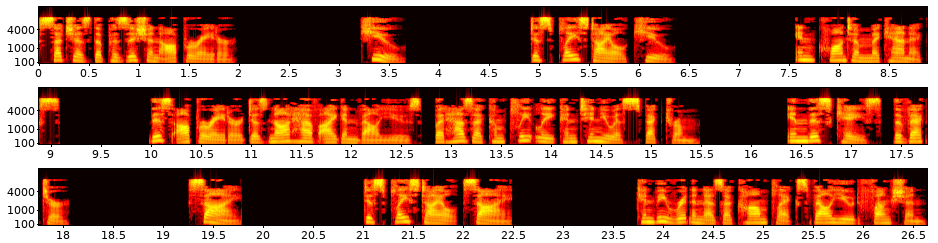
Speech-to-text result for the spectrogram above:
such as the position operator q display style q in quantum mechanics this operator does not have eigenvalues, but has a completely continuous spectrum. In this case, the vector psi displaystyle psi can be written as a complex valued function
